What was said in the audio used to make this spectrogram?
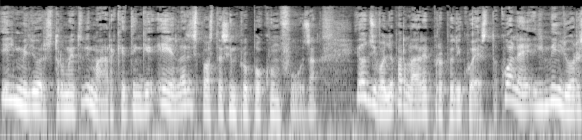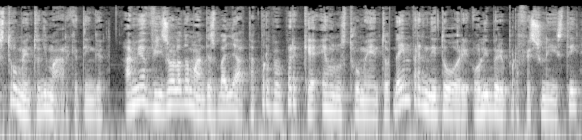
il migliore strumento di marketing e la risposta è sempre un po' confusa. E oggi voglio parlare proprio di questo. Qual è il migliore strumento di marketing? A mio avviso la domanda è sbagliata proprio perché è uno strumento. Da imprenditori o liberi professionisti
